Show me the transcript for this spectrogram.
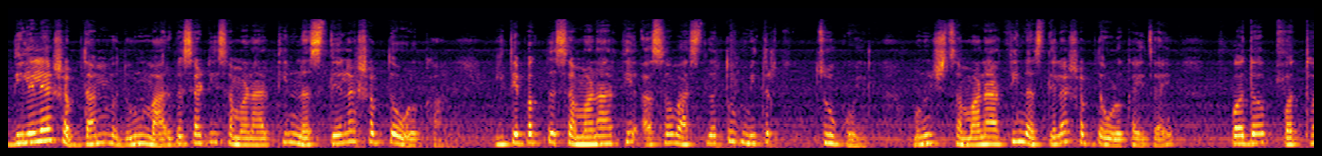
दिलेल्या शब्दांमधून मार्गसाठी समानार्थी नसलेला शब्द ओळखा. इथे फक्त समानार्थी असं वाचलं तुम्ही तर चूक होईल. म्हणून समानार्थी नसलेला शब्द ओळखायचा आहे. पद पथ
